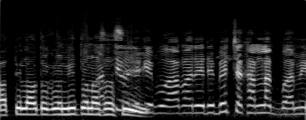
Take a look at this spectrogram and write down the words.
বাতি লাও তো কেউ নিত না চাষি আমার এটা বেচা খান লাগবো আমি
